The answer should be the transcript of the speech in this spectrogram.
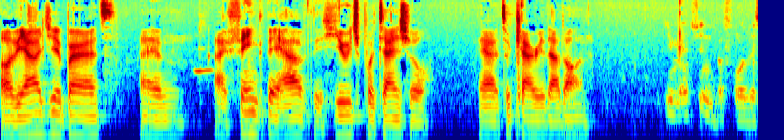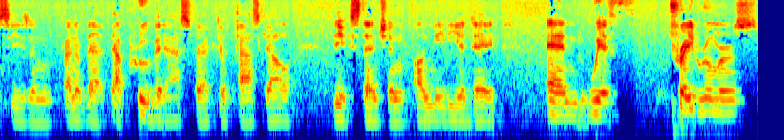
or the RJ Barretts, um, I think they have the huge potential yeah, to carry that on. You mentioned before the season kind of that, that prove it aspect of Pascal, the extension on Media Day. And with trade rumors,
